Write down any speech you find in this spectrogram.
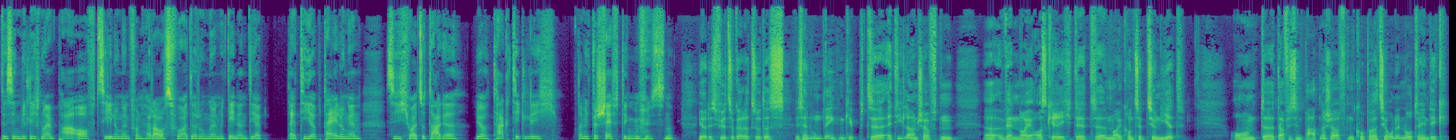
Das sind wirklich nur ein paar Aufzählungen von Herausforderungen, mit denen die IT-Abteilungen sich heutzutage ja, tagtäglich damit beschäftigen müssen. Ja, das führt sogar dazu, dass es ein Umdenken gibt. Äh, IT-Landschaften werden neu ausgerichtet, äh, neu konzeptioniert. Und dafür sind Partnerschaften, Kooperationen notwendig,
